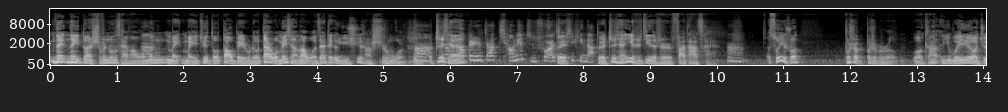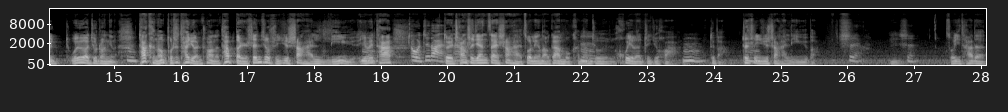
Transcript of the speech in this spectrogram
那那一段十分钟的采访，我们嗯每每一句都倒背如流，但是我没想到我在这个语序上失误了。之前被人家强烈指出而对且批评的。对之前一直记得是发大财，嗯所以说，不是不是不是，我刚我又要纠我又要纠正你了，嗯它可能不是他原创的，他本身就是一句上海俚语，因为他哦，我知道呀。嗯对长时间在上海做领导干部，可能就会了这句话，嗯，对吧？这是一句上海俚语吧？是呀，嗯是。所以它的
